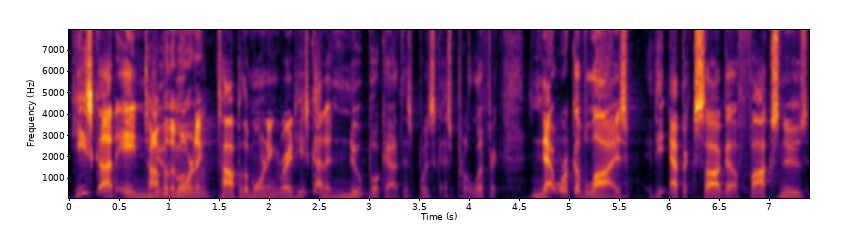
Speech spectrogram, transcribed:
he's got a Top new of the book- Morning. Top of the morning, right? He's got a new book out. This boy, this guy's prolific. Network of Lies: The Epic Saga of Fox News.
